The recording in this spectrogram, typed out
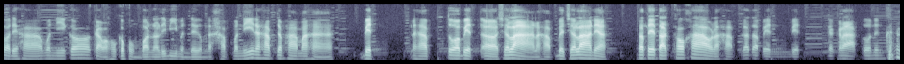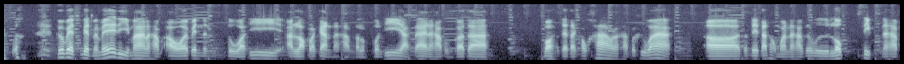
สวัสดีครับวันนี้ก็กลับมาพบกับผมบอลนอริบีเหมือนเดิมนะครับ วันนี้นะครับจะพามาหาเบ็ดนะครับ ตัวเบ็ดเอ่อเชื้อรานะครับ เบ็ดเชื้อราเนี่ยสเตตัสคร่าวๆนะครับ ก็จะเป็นเบ็ดกระกรากตัวหนึ่งคือเบ็ดเบ็ดมันไม่ได้ดีมากนะครับ เอาไว้เป็นตัวที่อันล็อกละกันนะครับสำหรับคนที่อยากได้นะครับ ผมก็จะบอกสเตตัสคร่าวๆนะครับ ก็คือว่าเอ่อสเตตัสของมันนะครับ ก็คือลบสิบนะครับ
